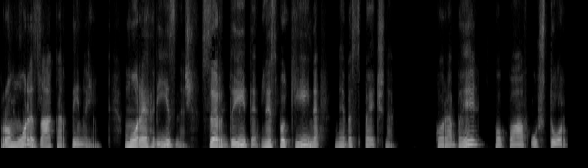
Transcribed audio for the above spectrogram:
про море за картиною. Море грізне, сердите, неспокійне, небезпечне. Корабель попав у шторм.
